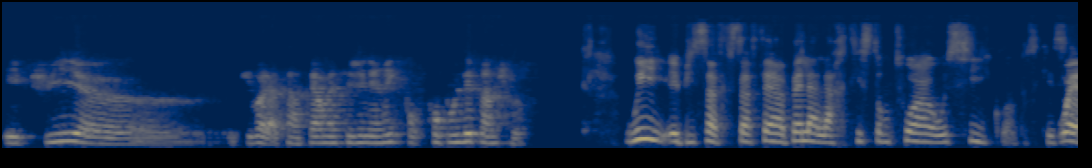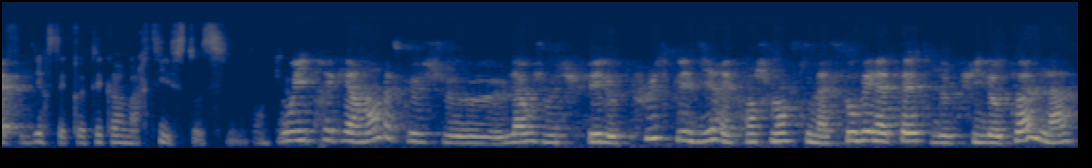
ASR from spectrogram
Et puis, euh, et puis voilà, c'est un terme assez générique pour proposer plein de choses. Oui, et puis ça, ça fait appel à l'artiste en toi aussi, quoi, parce que ouais. faut dire, c'est que tu es comme artiste aussi. Donc, euh. Oui, très clairement, parce que je, là où je me suis fait le plus plaisir, et franchement, ce qui m'a sauvé la tête depuis l'automne, là,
